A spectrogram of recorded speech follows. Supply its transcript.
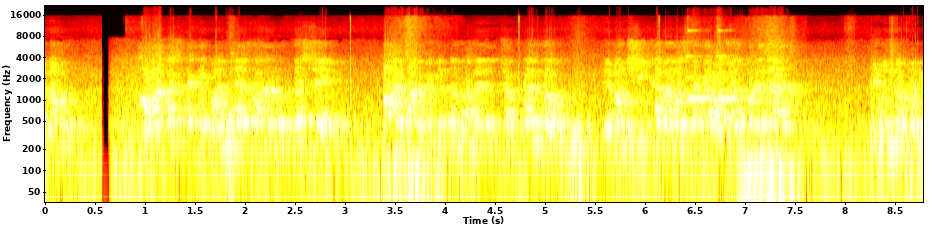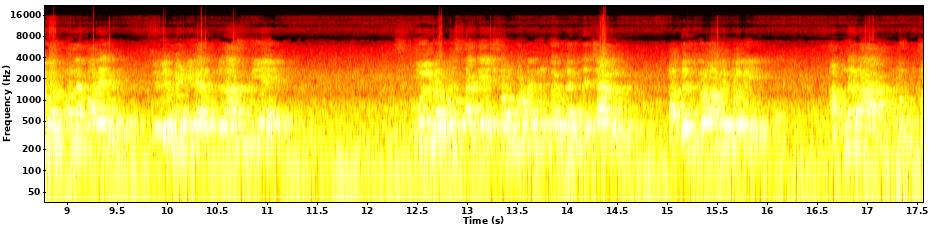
এবং হাওয়া কাজটাকে বাঞ্চাল করার উদ্দেশ্যে বারবার বিভিন্ন ধরনের চক্রান্ত এবং শিক্ষা ব্যবস্থাকে অচল করে দেওয়ার বিভিন্ন পরিকল্পনা করেন রেমেডিয়াল ক্লাস দিয়ে স্কুল ব্যবস্থাকে সংকটের মুখে ফেলতে চান, তাদেরকেও আমি বলি, আপনারা পুত্র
